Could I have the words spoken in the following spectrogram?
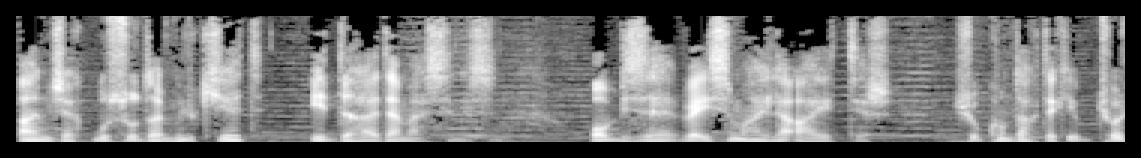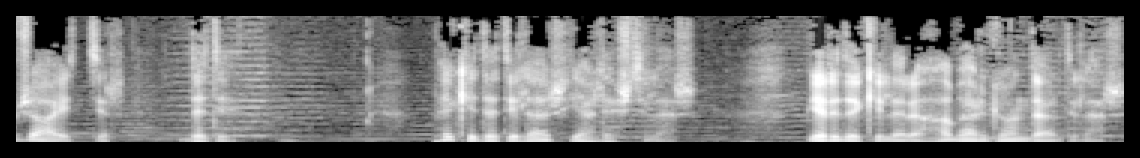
Ancak bu suda mülkiyet iddia edemezsiniz. O bize ve İsmail'e aittir. Şu kundaktaki çocuğa aittir, dedi. Peki dediler, yerleştiler. Geridekilere haber gönderdiler.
